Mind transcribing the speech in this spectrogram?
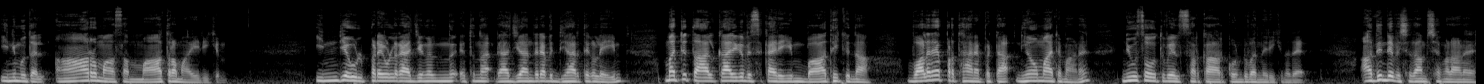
ഇനി മുതൽ ആറു മാസം മാത്രമായിരിക്കും. ഇന്ത്യ ഉൾപ്പെടെയുള്ള രാജ്യങ്ങളിൽ നിന്ന് എത്തുന്ന രാജ്യാന്തര വിദ്യാർത്ഥികളെയും മറ്റു താൽക്കാലിക വിസക്കാരെയും ബാധിക്കുന്ന വളരെ പ്രധാനപ്പെട്ട നിയമമാറ്റമാണ് ന്യൂ സൗത്ത് വെയിൽസ് സർക്കാർ കൊണ്ടുവന്നിരിക്കുന്നത്. അതിന്റെ വിശദാംശങ്ങളാണ്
